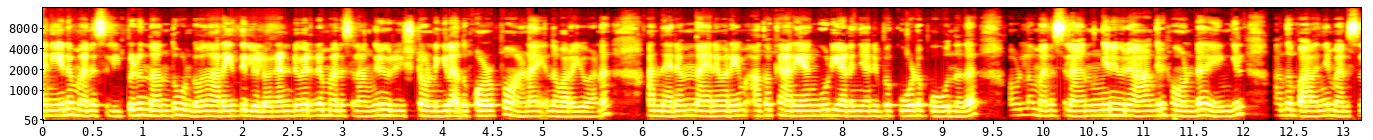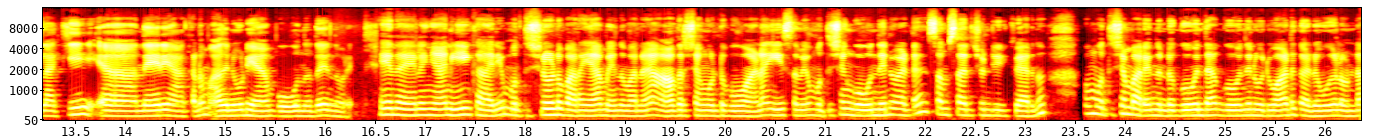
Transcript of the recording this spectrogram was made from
അനിയുടെ മനസ്സിൽ ഇപ്പോഴും നന്ദു ഉണ്ടോ എന്ന് അറിയത്തില്ലല്ലോ. രണ്ടുപേരുടെ മനസ്സിൽ അങ്ങനെ ഒരു ഇഷ്ടം ഉണ്ടെങ്കിൽ അത് കുഴപ്പമാണ് എന്ന് പറയുവാണ്. അന്നേരം നയന പറയും അതൊക്കെ അറിയാൻ കൂടിയാണ് ഞാനിപ്പോൾ കൂടെ പോകുന്നത്. അവളുടെ മനസ്സിൽ അങ്ങനെ ഒരു ആഗ്രഹമുണ്ട് എങ്കിൽ അത് പറഞ്ഞ് മനസ്സിലാക്കി നേരെയാക്കണം. അതിനോട് ഞാൻ പോകുന്നത് എന്ന് പറയും. ഏതായാലും ഞാൻ ഈ കാര്യം മുത്തശ്ശനോട് പറയാം എന്ന് പറഞ്ഞാൽ ആദർശം അങ്ങോട്ട് പോവാണ്. ഈ സമയം മുത്തശ്ശൻ ഗോവിന്ദനുമായിട്ട് സംസാരിച്ചുകൊണ്ടിരിക്കുമായിരുന്നു അപ്പോൾ മുത്തശ്ശൻ പറയുന്നുണ്ട് ഗോവിന്ദ ഗോവിന്ദൻ ഒരുപാട് കഴിവുകളുണ്ട്.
